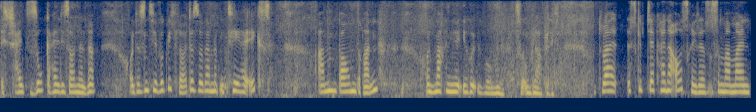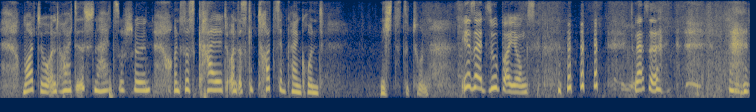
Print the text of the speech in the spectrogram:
es scheint so geil die Sonne, ne? Und das sind hier wirklich Leute sogar mit dem THX am Baum dran und machen hier ihre Übungen. So unglaublich. Weil es gibt ja keine Ausrede, das ist immer mein Motto. Und heute es schneit so schön und es ist kalt und es gibt trotzdem keinen Grund, nichts zu tun. Ihr seid super, Jungs. Klasse.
